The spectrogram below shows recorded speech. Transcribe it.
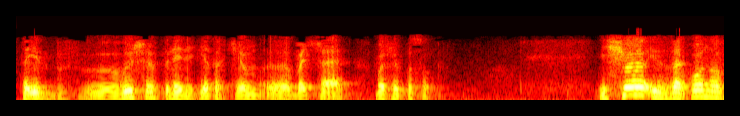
стоит выше в приоритетах, чем э, большая, большой кусок. Еще из законов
